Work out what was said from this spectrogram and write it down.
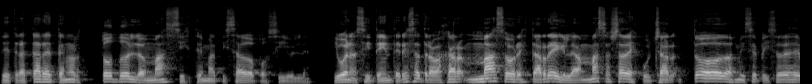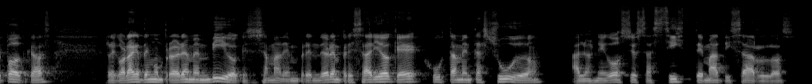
de tratar de tener todo lo más sistematizado posible. Y bueno, si te interesa trabajar más sobre esta regla, más allá de escuchar todos mis episodios de podcast, recordá que tengo un programa en vivo que se llama de Emprendedor Empresario que justamente ayudo a los negocios a sistematizarlos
